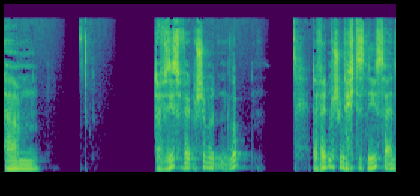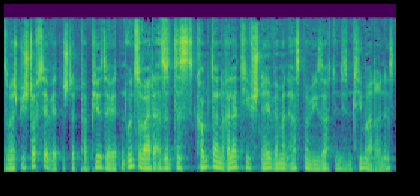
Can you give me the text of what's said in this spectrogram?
Ähm, da siehst du vielleicht bestimmt, da fällt mir schon gleich das nächste ein, zum Beispiel Stoffservietten statt Papierservietten und so weiter. Also das kommt dann relativ schnell, wenn man erstmal, wie gesagt, in diesem Thema drin ist.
